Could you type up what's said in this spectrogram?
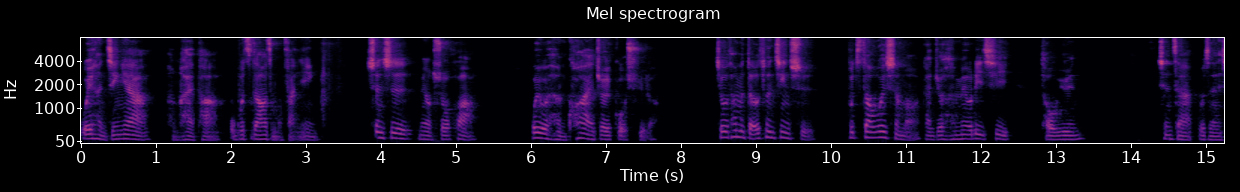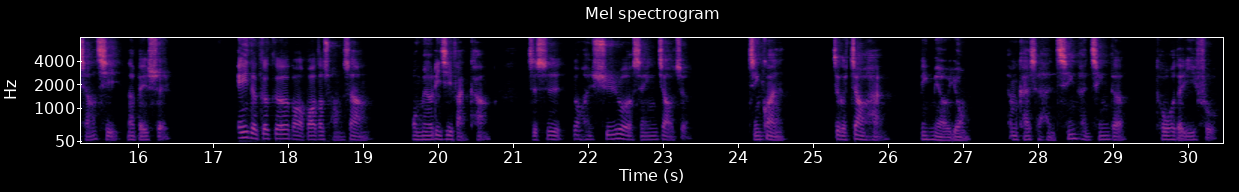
我也很惊讶，很害怕，我不知道要怎么反应，甚至没有说话。我以为很快就会过去了。结果他们得寸进尺，不知道为什么感觉很没有力气，头晕。现在我只能想起那杯水。A 的哥哥把我抱到床上，我没有力气反抗，只是用很虚弱的声音叫着。尽管这个叫喊并没有用，他们开始很轻很轻的脱我的衣服。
